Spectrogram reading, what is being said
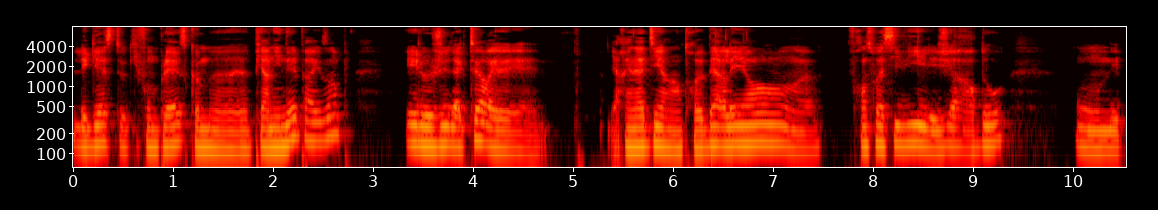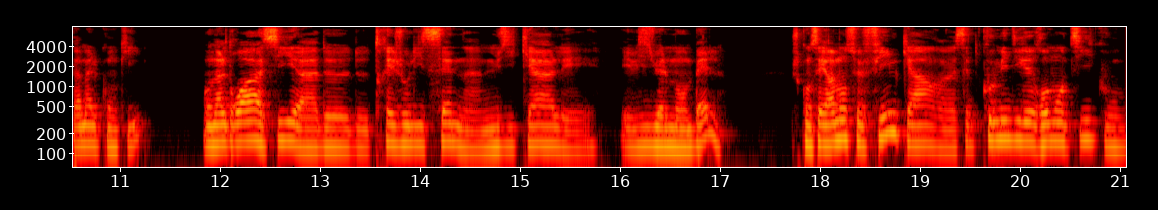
Les guests qui font plaisir, comme Pierre Ninet par exemple. Et le jeu d'acteur est. Il n'y a rien à dire. Entre Berléand, François Civil et Girardot, on est pas mal conquis. On a le droit aussi à de, très jolies scènes musicales et, visuellement belles. Je conseille vraiment ce film car euh, cette comédie romantique ou,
